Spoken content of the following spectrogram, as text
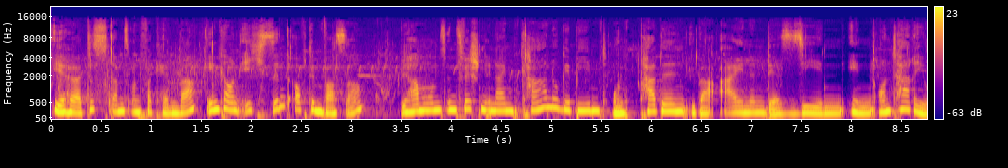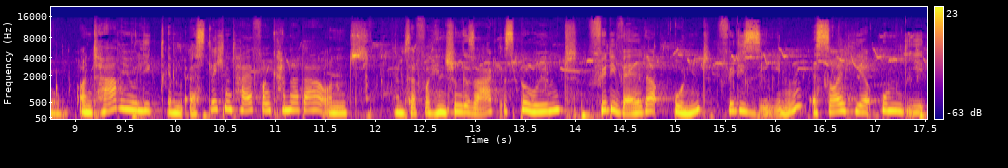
Ihr hört es ganz unverkennbar. Inka und ich sind auf dem Wasser Wir haben uns inzwischen in ein Kanu gebeamt und paddeln über einen der Seen in Ontario. Ontario liegt im östlichen Teil von Kanada und wir haben es ja vorhin schon gesagt, ist berühmt für die Wälder und für die Seen. Es soll hier um die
